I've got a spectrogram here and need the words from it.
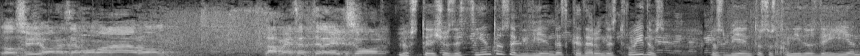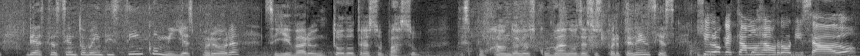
Los sillones se mojaron, la mesa del televisor. Los techos de cientos de viviendas quedaron destruidos. Los vientos sostenidos de Ian de hasta 125 millas por hora se llevaron todo tras su paso, despojando a los cubanos de sus pertenencias. Sí, lo que estamos es horrorizados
